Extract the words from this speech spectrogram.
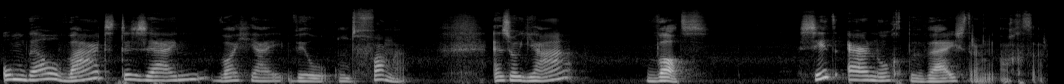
om wel waard te zijn wat jij wil ontvangen. En zo ja, wat? Zit er nog bewijsdrang achter?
